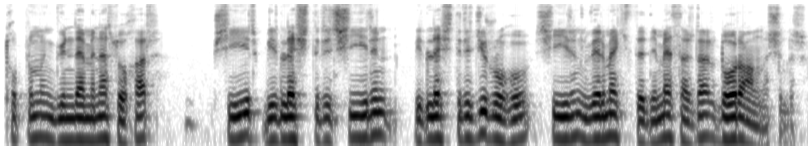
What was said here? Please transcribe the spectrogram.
toplumun gündemine sokar. Şiir birleştirici, şiirin birleştirici ruhu, şiirin vermek istediği mesajlar doğru anlaşılır.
